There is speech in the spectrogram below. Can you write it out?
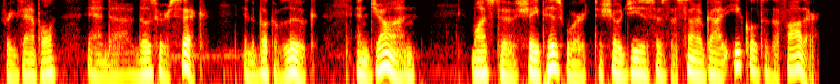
for example, and uh, those who are sick in the book of Luke. And John wants to shape his work to show Jesus as the Son of God equal to the Father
